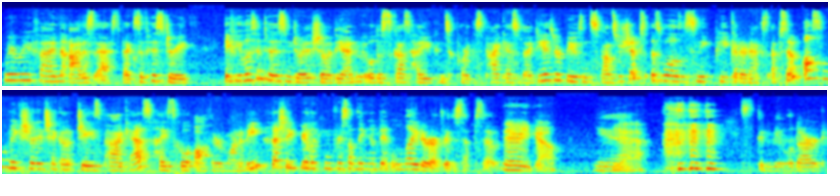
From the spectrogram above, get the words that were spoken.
where we find the oddest aspects of history. If you listen to this and enjoy the show at the end, we will discuss how you can support this podcast with ideas, reviews, and sponsorships, as well as a sneak peek at our next episode. Also, make sure to check out Jay's podcast, High School Author Wannabe, especially if you're looking for something a bit lighter after this episode. There you go. Yeah, Yeah. it's gonna be a little dark.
